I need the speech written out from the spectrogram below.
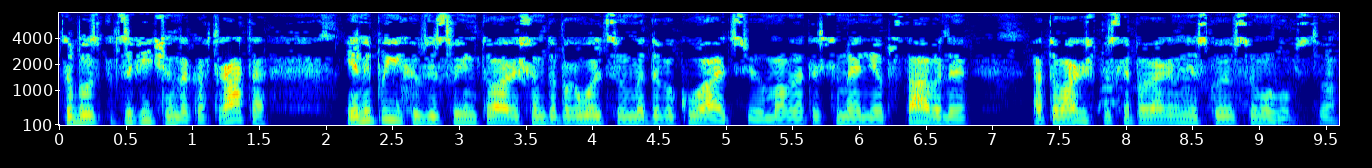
Це була специфічна така втрата. Я не поїхав зі своїм товаришем добровольцем в медевакуацію, мав на те сімейні обставини, а товариш після повернення скоїв самогубство.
